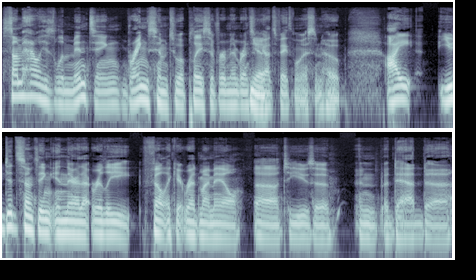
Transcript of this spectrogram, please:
somehow his lamenting brings him to a place of remembrance Yeah. of God's faithfulness and hope. I you did something in there that really felt like it read my mail, uh, to use a an, a dad uh,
